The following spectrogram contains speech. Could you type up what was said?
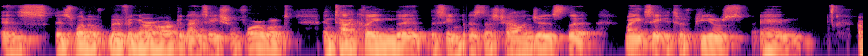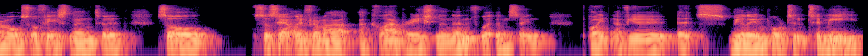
is is one of moving our organization forward and tackling the, the same business challenges that my executive peers um, are also facing into. So so certainly from a, a collaboration and influencing point of view, it's really important to me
